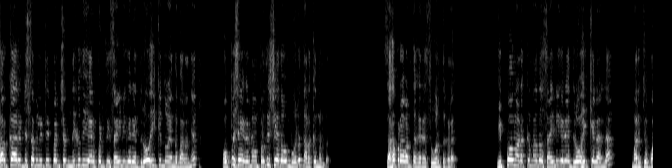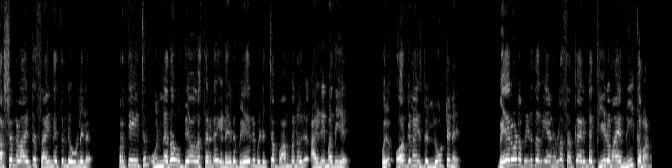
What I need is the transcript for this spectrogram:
സർക്കാർ ഡിസബിലിറ്റി പെൻഷൻ നികുതി ഏർപ്പെടുത്തി സൈനികരെ ദ്രോഹിക്കുന്നു എന്ന് പറഞ്ഞ് ഒപ്പുശേഖരണവും പ്രതിഷേധവും പോലും നടക്കുന്നുണ്ട്. സഹപ്രവർത്തകരെ സുഹൃത്തുക്കളെ ഇപ്പോൾ നടക്കുന്നത് സൈനികരെ ദ്രോഹിക്കലല്ല മറിച്ച് വർഷങ്ങളായിട്ട് സൈന്യത്തിന്റെ ഉള്ളിൽ പ്രത്യേകിച്ചും ഉന്നത ഉദ്യോഗസ്ഥരുടെ ഇടയിൽ വേര് പിടിച്ച വമ്പൻ ഒരു അഴിമതിയെ ഒരു ഓർഗനൈസ്ഡ് ലൂട്ടിനെ വേരോടെ പിഴുതെറിയാനുള്ള സർക്കാരിന്റെ ധീരമായ നീക്കമാണ്.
